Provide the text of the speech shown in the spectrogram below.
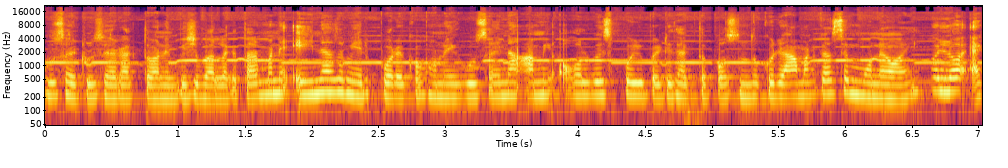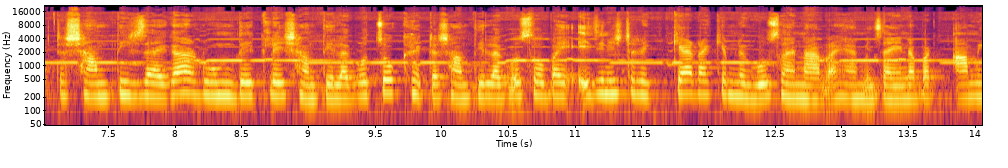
গুছাই টুসাই রাখতে অনেক বেশি ভালো লাগে। তার মানে এই না যে আমি এরপরে কখনোই গুছাই না, আমি অলওয়েজ পরিপাটি থাকতে পছন্দ করি, আমার কাছে মনে হয়। হইল একটা শান্তির জায়গা রুম দেখলেই শান্তি লাগবে, চোখে একটা শান্তি লাগবে। সো ভাই, এই জিনিসটারে কেডা কেমনে গুছায় না রাখে আমি জানি না বাট আমি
